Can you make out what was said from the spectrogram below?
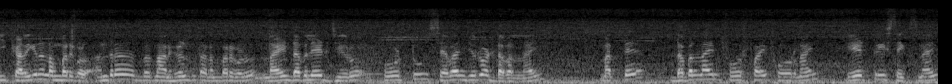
ಈ ಕೆಳಗಿನ ನಂಬರ್ಗಳು ಅಂದರೆ ನಾನು ಹೇಳಿದಂಥ ನಂಬರ್ಗಳು nine double eight zero four two seven zero double nine ಮತ್ತು double nine four five four nine eight three six nine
